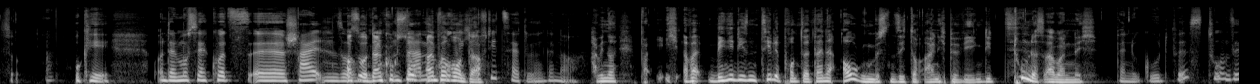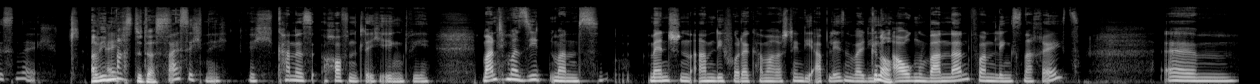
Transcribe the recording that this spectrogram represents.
So, okay. Und dann muss er kurz äh, schalten. So. Ach so, und dann guckst du einfach guck runter. Ich auf die Zettel, genau. Hab ich noch, ich, aber wenn ihr diesen Teleprompter, deine Augen müssen sich doch eigentlich bewegen. Die tun das aber nicht. Wenn du gut bist, tun sie es nicht. Aber wie Echt? machst du das? Weiß ich nicht. Ich kann es hoffentlich irgendwie. Manchmal sieht man es Menschen an, die vor der Kamera stehen, die ablesen, weil die Genau. Augen wandern von links nach rechts. Ähm,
